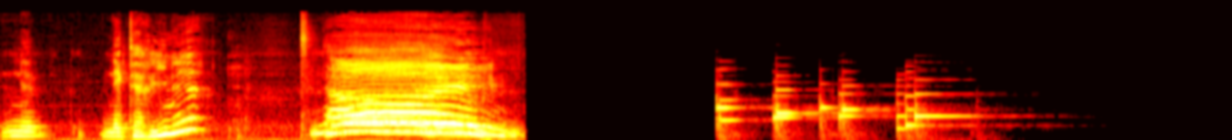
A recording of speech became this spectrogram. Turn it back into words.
ne, Nektarine. No!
